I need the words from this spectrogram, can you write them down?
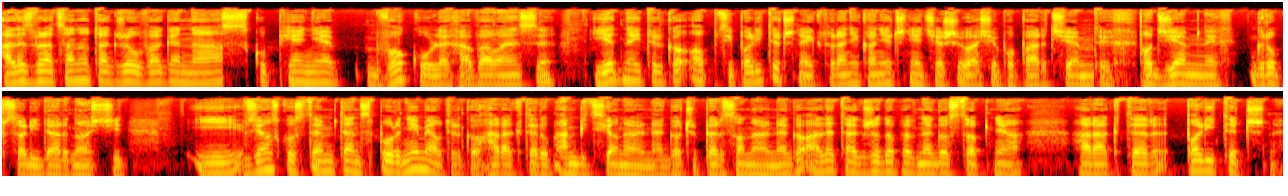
ale zwracano także uwagę na skupienie wokół Lecha Wałęsy jednej tylko opcji politycznej, która niekoniecznie cieszyła się poparciem tych podziemnych grup Solidarności. I w związku z tym ten spór nie miał tylko charakteru ambicjonalnego czy personalnego, ale także do pewnego stopnia charakter polityczny.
